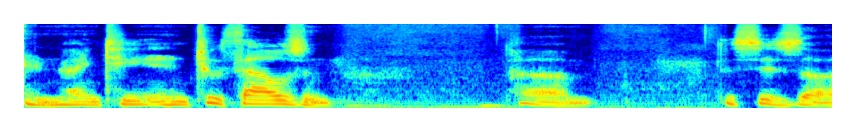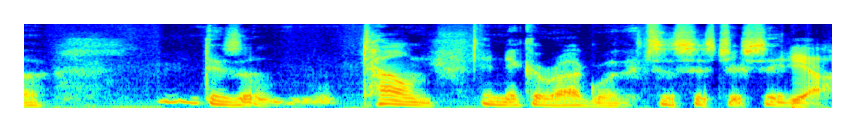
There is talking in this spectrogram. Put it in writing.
in nineteen in two thousand. Um, this is uh, there's a town in Nicaragua that's a sister city. Yeah.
